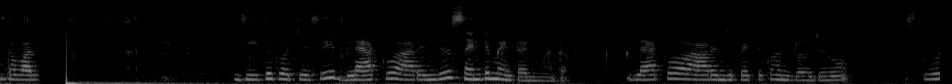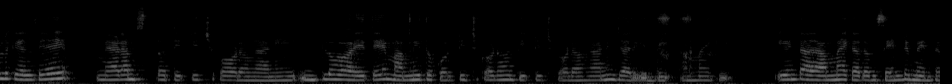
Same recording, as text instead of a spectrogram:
ఇంకా వాళ్ళు గీతకు వచ్చేసి బ్లాక్ ఆరెంజ్ సెంటిమెంట్ అనమాట బ్లాక్ ఆరెంజ్ పెట్టుకొని రోజు స్కూల్కి వెళ్తే మేడమ్స్తో తిట్టించుకోవడం కానీ ఇంట్లో అయితే మమ్మీతో కొట్టించుకోవడం తిట్టించుకోవడం కానీ జరిగిద్ది అమ్మాయికి. ఏంటి అది అమ్మాయికి అదొక సెంటిమెంట్?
